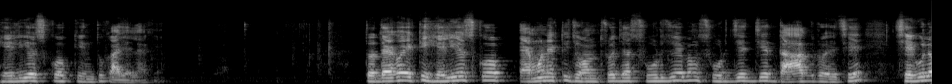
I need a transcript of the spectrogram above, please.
হেলিওস্কোপ কিন্তু কাজে লাগে। তো দেখো, একটি হেলিওস্কোপ এমন একটি যন্ত্র যা সূর্য এবং সূর্যের যে দাগ রয়েছে সেগুলো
